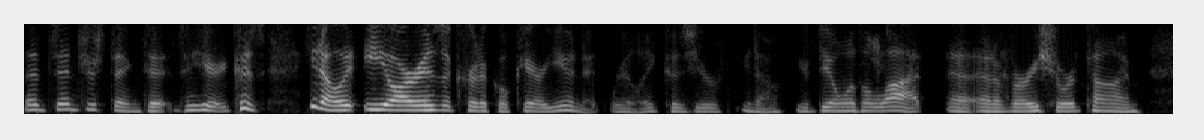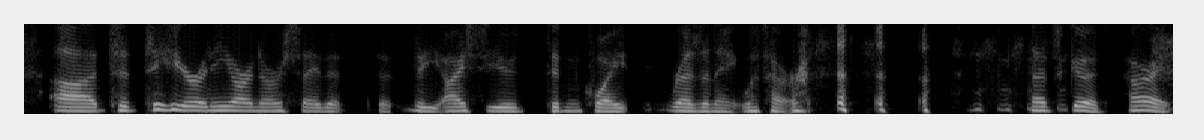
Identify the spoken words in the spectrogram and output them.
That's interesting to, to hear because you know ER is a critical care unit, really, because you're you know you're dealing with a lot at, at a very short time. Uh, to to hear an ER nurse say that the ICU didn't quite resonate with her. That's good. All right.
